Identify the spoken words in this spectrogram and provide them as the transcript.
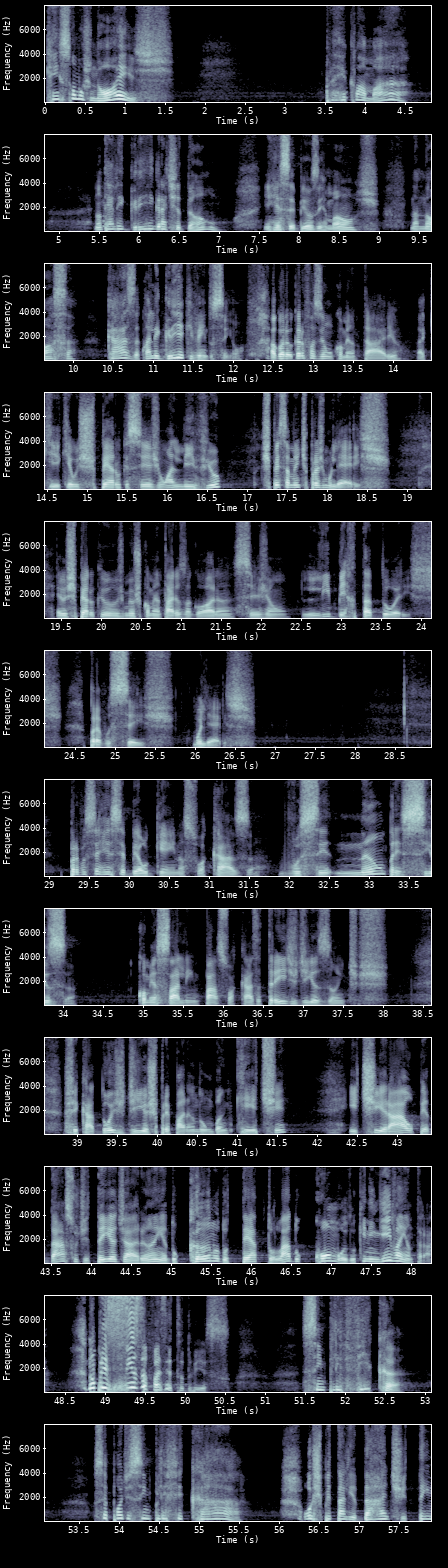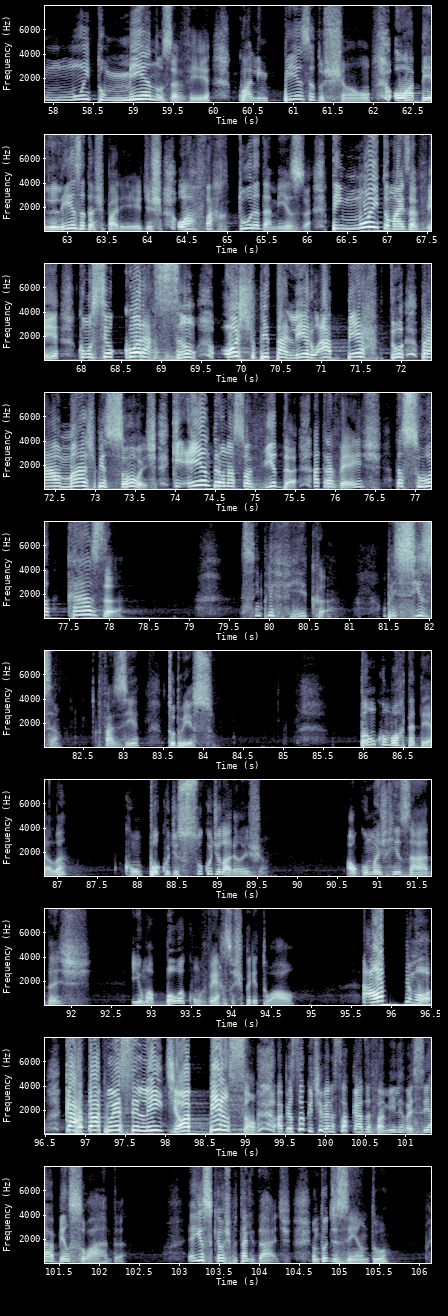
Quem somos nós para reclamar? Não ter alegria e gratidão em receber os irmãos na nossa casa, com a alegria que vem do Senhor. Agora eu quero fazer um comentário aqui que eu espero que seja um alívio, especialmente para as mulheres. Eu espero que os meus comentários agora sejam libertadores para vocês mulheres. Para você receber alguém na sua casa, você não precisa começar a limpar a sua casa três dias antes. Ficar dois dias preparando um banquete e tirar o pedaço de teia de aranha do cano do teto, lá do cômodo, que ninguém vai entrar. Não precisa fazer tudo isso. Simplifica. Você pode simplificar. Hospitalidade tem muito menos a ver com a limpeza do chão, ou a beleza das paredes, ou a fartura da mesa. Tem muito mais a ver com o seu coração hospitaleiro, aberto para amar as pessoas que entram na sua vida através da sua casa. Simplifica. Não precisa fazer tudo isso pão com mortadela, com um pouco de suco de laranja, algumas risadas e uma boa conversa espiritual. Ah, ótimo! Cardápio excelente! Ó, bênção! A pessoa que estiver na sua casa, a família, vai ser abençoada. É isso que é hospitalidade. Eu não estou dizendo,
